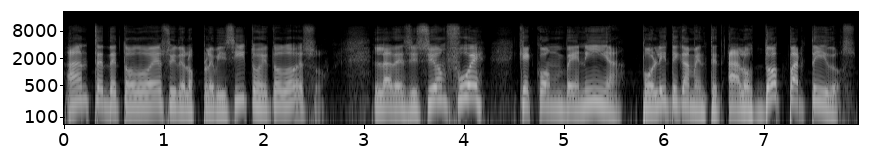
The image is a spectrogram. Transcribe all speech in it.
Antes de todo eso y de los plebiscitos y todo eso. La decisión fue que convenía políticamente a los dos partidos,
